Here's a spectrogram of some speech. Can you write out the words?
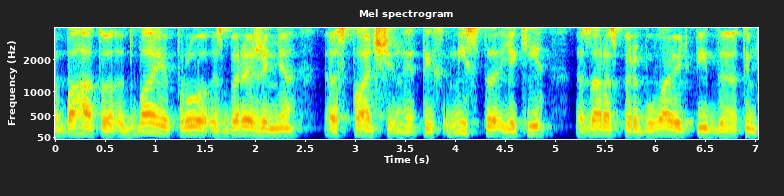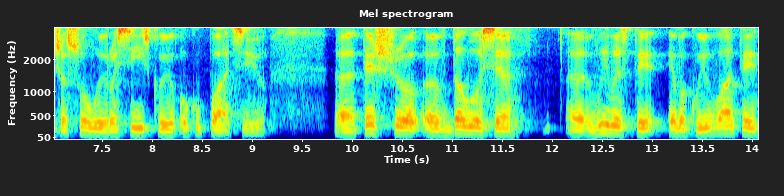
багато дбає про збереження спадщини тих міст, які зараз перебувають під тимчасовою російською окупацією. Те, що вдалося вивезти, евакуювати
